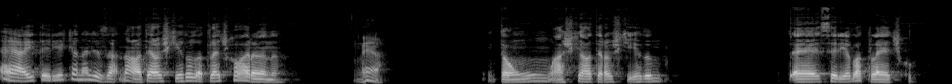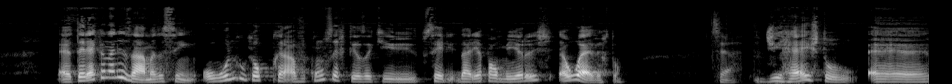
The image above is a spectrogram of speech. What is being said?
É, aí teria que analisar. Não, a lateral esquerda do Atlético é o Arana. É. Então, acho que a lateral esquerda é, seria do Atlético. É, teria que analisar, mas assim, o único que eu cravo com certeza que seria, daria Palmeiras é o Everton. Certo. De resto, é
